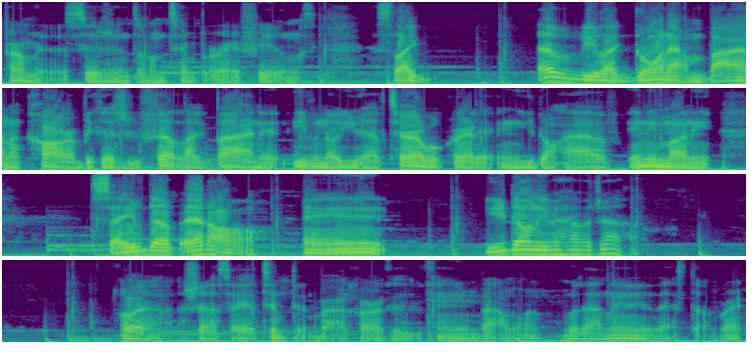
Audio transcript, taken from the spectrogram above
permanent decisions on temporary feelings. It's like that would be like going out and buying a car because you felt like buying it, even though you have terrible credit and you don't have any money saved up at all, and you don't even have a job. Or should I say, attempted to buy a car because you can't even buy one without any of that stuff, right?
